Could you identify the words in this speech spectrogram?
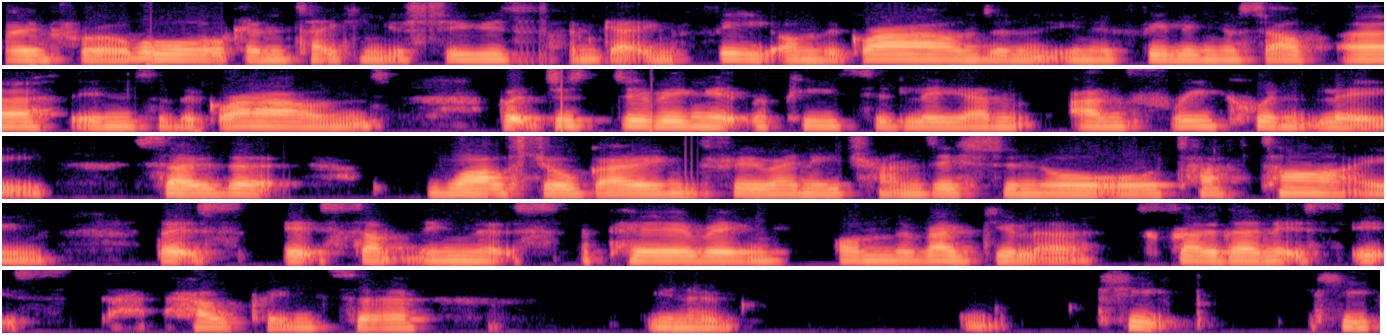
Going for a walk and taking your shoes and getting feet on the ground and you know feeling yourself earth into the ground, but just doing it repeatedly and and frequently so that whilst you're going through any transition or, or tough time that's it's something that's appearing on the regular so then it's it's helping to you know keep keep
